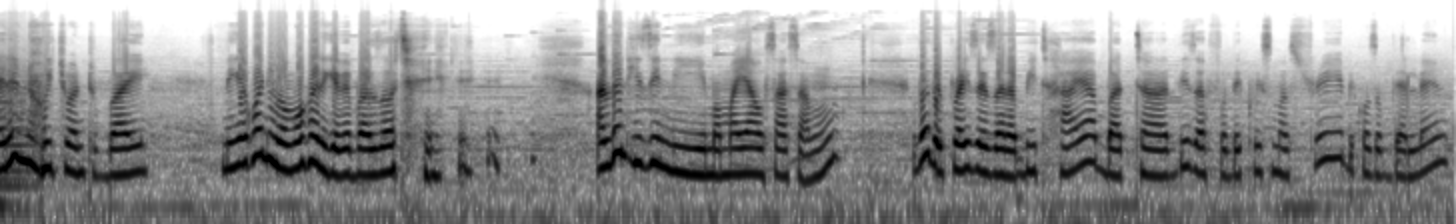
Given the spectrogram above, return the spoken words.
I didn't know which one to buy. Ningekuwa ni mamoka ningebeba zote. and then hizi ni mama yao sasa. Mm? Though the prices are a bit higher but uh, these are for the Christmas tree because of their length.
